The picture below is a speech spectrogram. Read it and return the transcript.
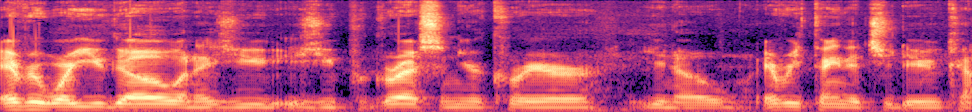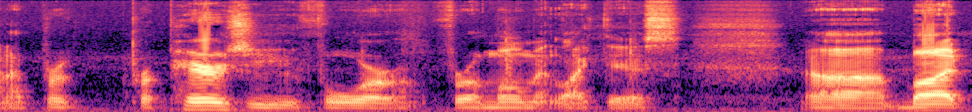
everywhere you go, and as you as you progress in your career, you know, everything that you do kind of pre- prepares you for for a moment like this. Uh, but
